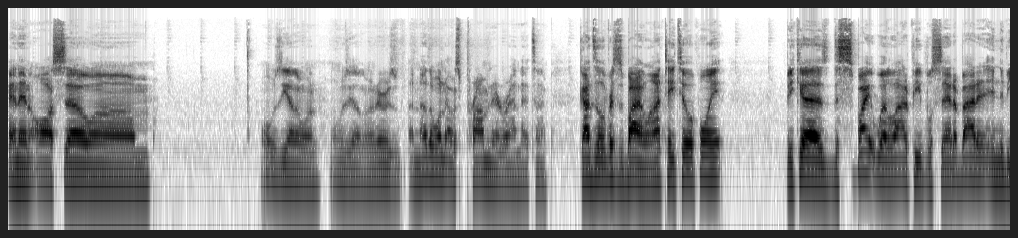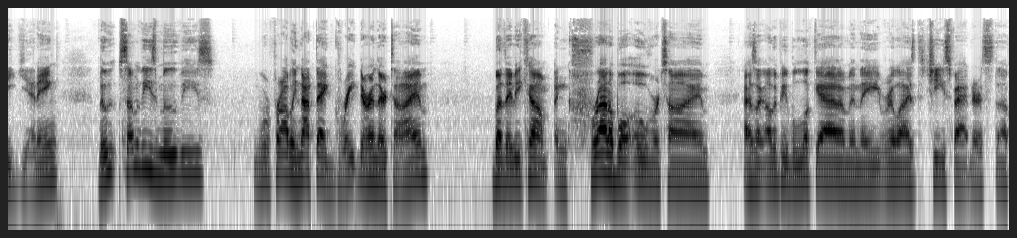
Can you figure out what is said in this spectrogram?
and then also um what was the other one? What was the other one? There was another one that was prominent around that time. Godzilla versus Biollante to a point. Because despite what a lot of people said about it in the beginning, some of these movies were probably not that great during their time, but they become incredible over time as like other people look at them and they realize the cheese fattener and stuff,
